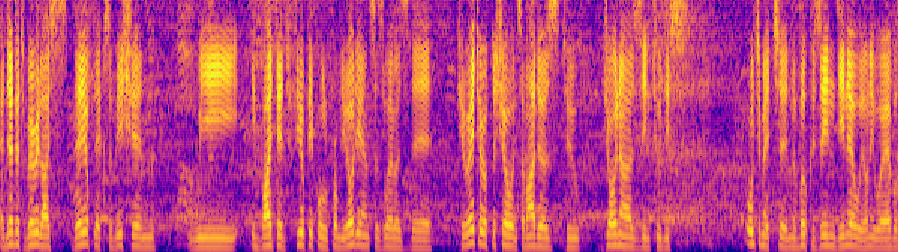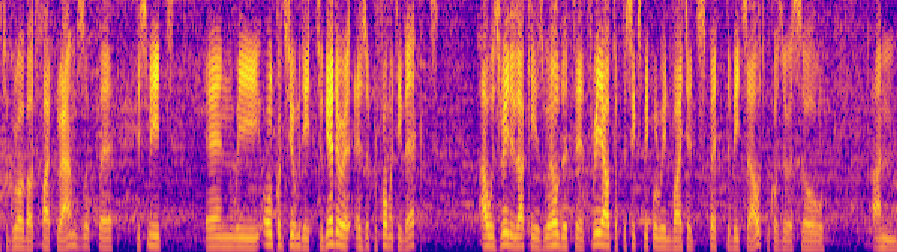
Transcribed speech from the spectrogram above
and then at the very last day of the exhibition, we invited few people from the audience as well as the curator of the show and some others to join us into this ultimate uh, nouveau cuisine dinner. We only were able to grow about five grams of uh, this meat and we all consumed it together as a performative act. I was really lucky as well that uh, three out of the six people we invited spat the bits out because they were so un.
